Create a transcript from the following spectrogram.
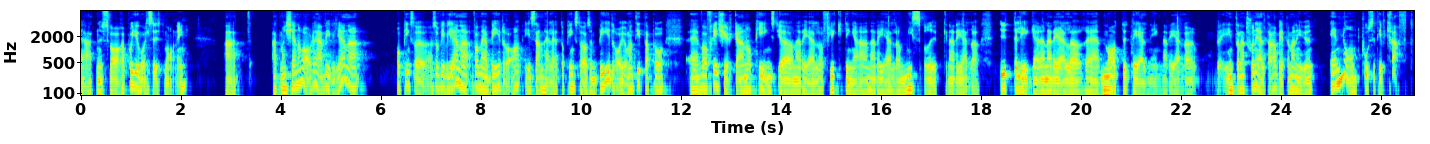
att nu svara på Joels utmaning. Att, att man känner av det här, vi vill gärna och pingströrelsen, alltså vi vill gärna vara med och bidra i samhället och pingströrelsen bidrar ju om man tittar på eh, vad frikyrkan och pingst gör när det gäller flyktingar, när det gäller missbruk, när det gäller uteliggare, när det gäller eh, matutdelning, när det gäller internationellt arbete. Man är ju en enormt positiv kraft.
